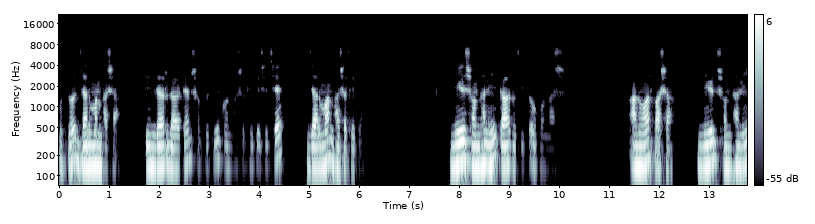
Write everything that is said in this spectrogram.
উত্তর জার্মান ভাষা কিন্ডারগার্টেন শব্দটি কোন ভাষা থেকে এসেছে? জার্মান ভাষা থেকে নীল সন্ধানী কার রচিত উপন্যাস? আনোয়ার পাশা নীল সন্ধানী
